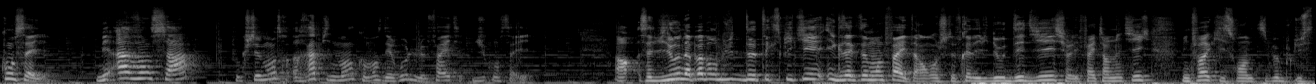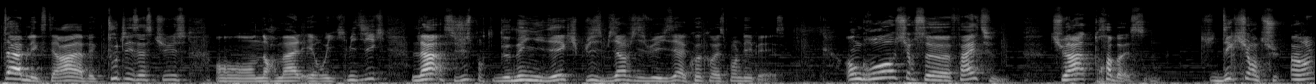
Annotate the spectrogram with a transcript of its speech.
conseil. Mais avant ça, faut que je te montre rapidement comment se déroule le fight du conseil. Alors, cette vidéo n'a pas pour but de t'expliquer exactement le fight. Hein. Je te ferai des vidéos dédiées sur les fighters mythiques, une fois qu'ils seront un petit peu plus stables, etc., avec toutes les astuces en normal, héroïque, mythique. Là, c'est juste pour te donner une idée, que tu puisses bien visualiser à quoi correspond le DPS. En gros, sur ce fight, tu as trois boss. Dès que tu en tues un,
